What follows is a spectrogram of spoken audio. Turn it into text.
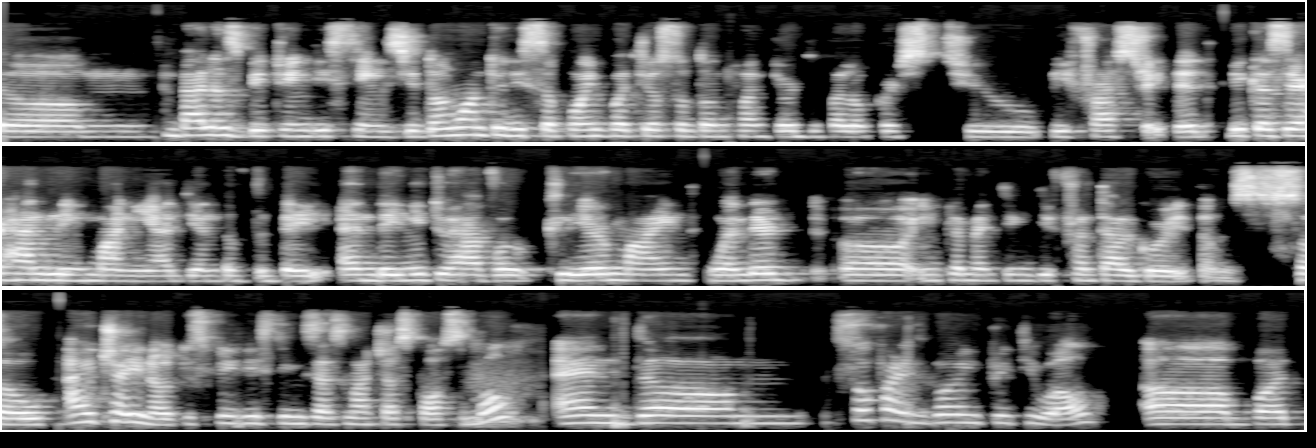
um, balance between these things. You don't want to disappoint but you also don't want your developers to be frustrated because they're handling money at the end of the day and they need to have a clear mind when they're uh, implementing different algorithms so I try, you know, to split these things as much as possible. And um, so far it's going pretty well. Uh, but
